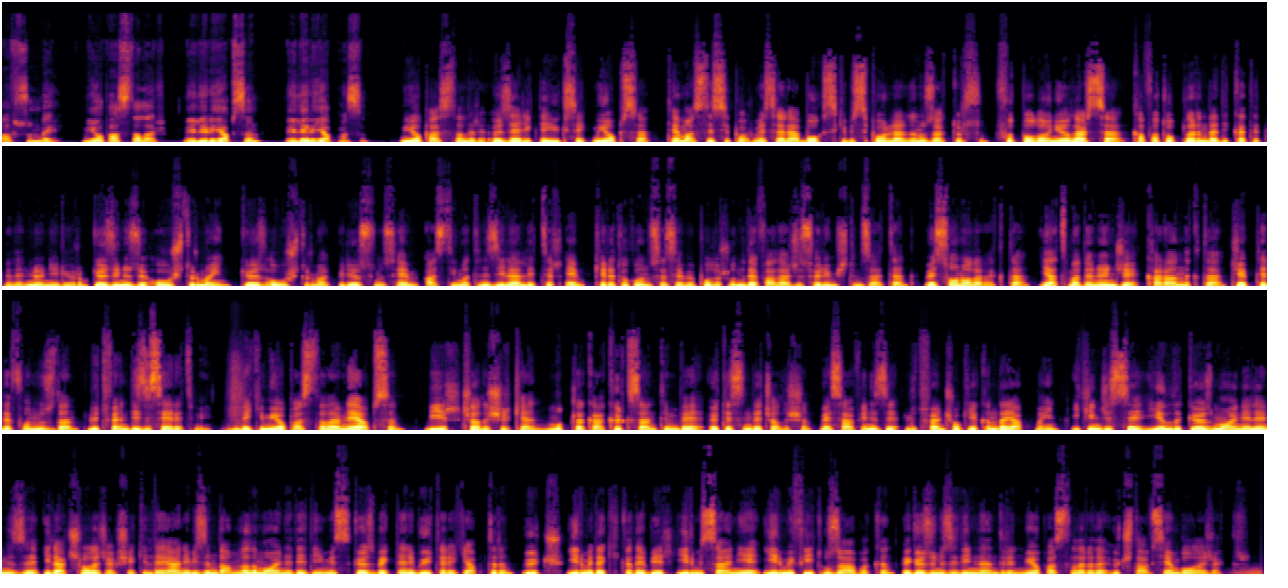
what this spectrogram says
Afsun Bey, miyop hastalar neleri yapsın, neleri yapmasın? Miyop hastaları özellikle yüksek miyopsa temaslı spor mesela boks gibi sporlardan uzak dursun. Futbol oynuyorlarsa kafa toplarında dikkat etmelerini öneriyorum. Gözünüzü ovuşturmayın. Göz ovuşturmak biliyorsunuz hem astigmatınızı ilerletir hem keratokonusa sebep olur. Bunu defalarca söylemiştim zaten. Ve son olarak da yatmadan önce karanlıkta cep telefonunuzdan lütfen dizi seyretmeyin. Peki miyop hastalar ne yapsın? 1. Çalışırken mutlaka 40 santim ve ötesinde çalışın. Mesafenizi lütfen çok yakında yapmayın. İkincisi yıllık göz muayenelerinizi ilaçlı olacak şekilde yani bizim damlalı muayene dediğimiz göz beklerini büyüterek yaptırın. 3. 20 dakikada bir 20 saniye 20 feet uzağa bakın ve gözünüzü dinlendirin. Miyop hastalara da 3 tavsiyem bu olacaktır.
